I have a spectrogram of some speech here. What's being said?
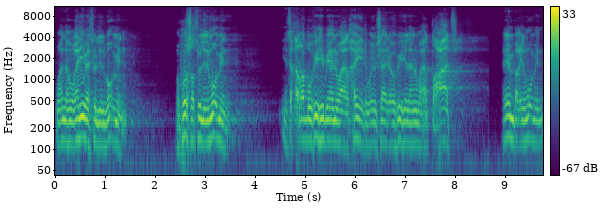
وأنه غنيمة للمؤمن وفرصة للمؤمن يتقرب فيه بأنواع الخير ويسارع فيه إلى أنواع الطاعات. فينبغي المؤمن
